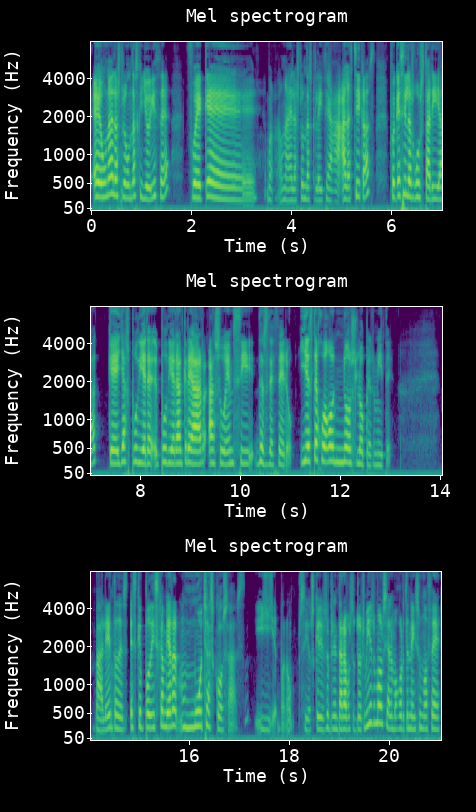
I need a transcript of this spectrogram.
eh, una de las preguntas que yo hice fue que... Bueno, una de las preguntas que le hice a, las chicas fue que si les gustaría que ellas pudiera, pudieran crear a su MC desde cero. Y este juego nos lo permite. Vale, entonces es que podéis cambiar muchas cosas. Y bueno, si os queréis representar a vosotros mismos, si a lo mejor tenéis un OC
